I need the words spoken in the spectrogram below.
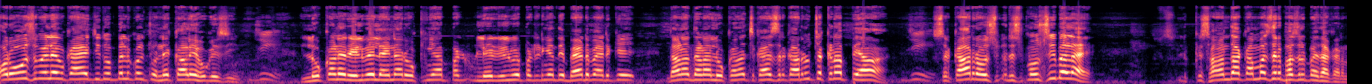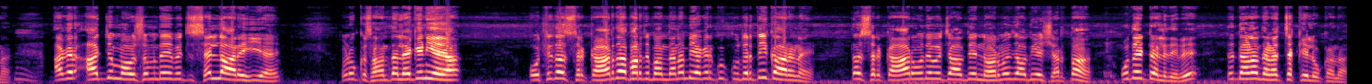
ਔਰ ਉਸ ਵੇਲੇ ਵਿਕਾਏ ਜਦੋਂ ਬਿਲਕੁਲ ਝੋਨੇ ਕਾਲੇ ਹੋ ਗਏ ਸੀ। ਜੀ। ਲੋਕਾਂ ਨੇ ਰੇਲਵੇ ਲਾਈਨਾਂ ਰੋਕੀਆਂ ਪ- ਲੇ- ਰੇਲਵੇ ਪਟੜੀਆਂ ਤੇ ਬੈਠ ਬੈਠ ਕੇ ਦਾਣਾ ਦਾਣਾ ਲੋਕਾਂ ਦਾ ਚੁਕਾਇਆ। ਸਰਕਾਰ ਨੂੰ ਚੱਕਣਾ ਪਿਆ। ਜੀ। ਸਰਕਾਰ ਰਿਸਪੌਂਸੀਬਲ ਹੈ। ਕਿਸਾਨ ਦਾ ਕੰਮ ਹੈ ਸਿਰਫ ਫਸਲ ਪੈਦਾ ਕਰਨਾ। ਹੂੰ। ਅਗਰ ਅੱਜ ਮੌਸਮ ਦੇ ਵਿੱਚ ਸਿੱਲ ਆ ਰਹੀ ਹੈ ਹੁਣ ਉਹ ਕਿਸਾਨ ਤਾਂ ਲੈ ਕੇ ਨਹੀਂ ਆਇਆ। ਉੱਥੇ ਤਾਂ ਸਰਕਾਰ ਦਾ ਫਰਜ਼ ਬਣਦਾ ਨਾ ਵੀ ਅਗਰ ਕੋਈ ਕੁਦਰਤੀ ਕਾਰਨ ਹੈ ਤਾਂ ਸਰਕਾਰ ਉਹਦੇ ਵਿੱਚ ਆਪਦੇ ਨਾਰਮਲ ਆਪਦੀਆਂ ਸ਼ਰਤਾਂ ਉਹਦੇ ਢਿੱਲ ਦੇਵੇ ਤੇ ਦਾਣਾ ਦਾਣਾ ਚੱਕੇ ਲੋਕਾਂ ਦਾ।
